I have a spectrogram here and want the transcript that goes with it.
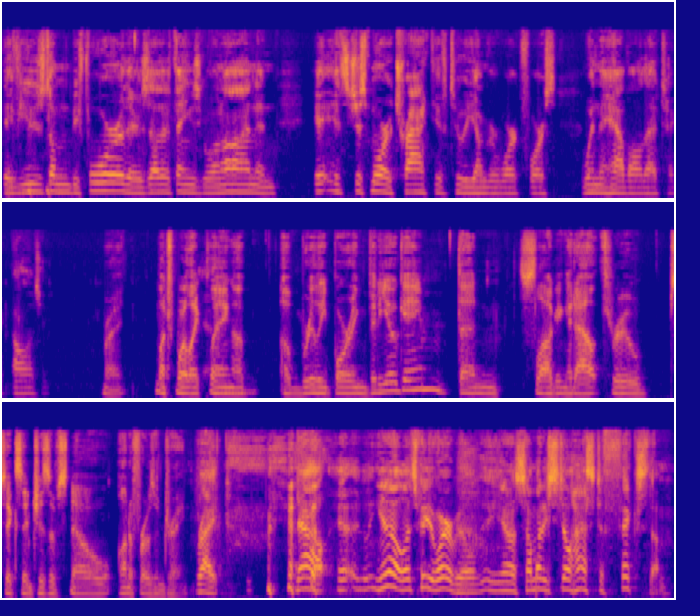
They've used them before. There's other things going on, and it's just more attractive to a younger workforce when they have all that technology. Right. Much more like playing a, a really boring video game than slogging it out through six inches of snow on a frozen train. Right. now, uh, you know, let's be aware, Bill, you know, somebody still has to fix them,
